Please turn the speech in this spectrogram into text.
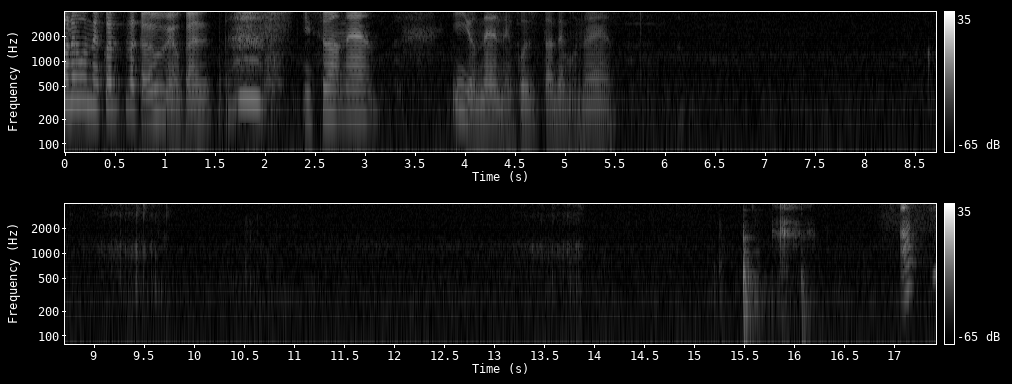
俺も猫舌だから運命を感じた一緒だね。いいよね猫舌でもね。あっち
